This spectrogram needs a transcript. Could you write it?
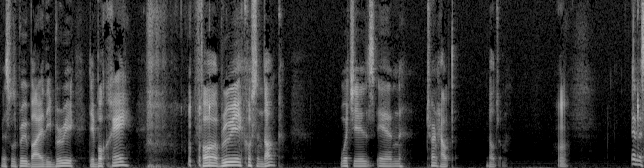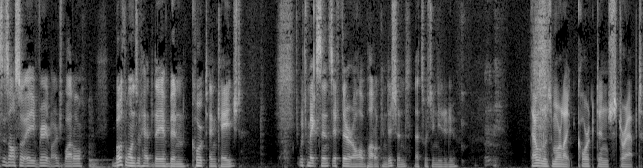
This was brewed by the Brewery de Bocret for Brewery Corsendonk, which is in Turnhout, Belgium. Hmm. And this is also a very large bottle. Both the ones we've had today have been corked and caged, which makes sense if they're all bottle conditioned. That's what you need to do. That one was more like corked and strapped.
